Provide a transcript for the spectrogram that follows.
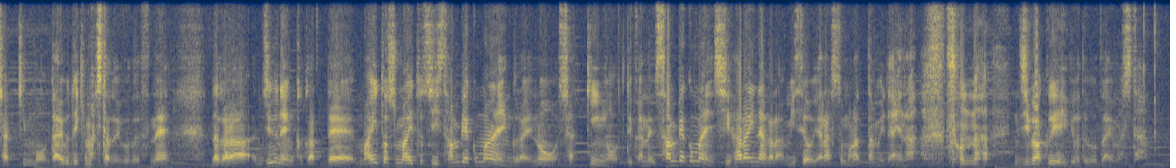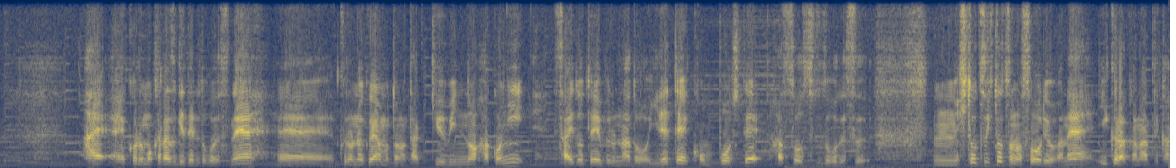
借金もだいぶできましたということですね。だから10年かかって毎年毎年300万円ぐらいの借金をっていうかね300万円支払いながら店をやらせてもらったみたいなそんな自爆営業でございました。はい、え、これも片付けてるとこですね、えー、黒猫大和の宅急便の箱にサイドテーブルなどを入れて梱包して発送するとこです。うん一つ一つの送料がねいくらかなって考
